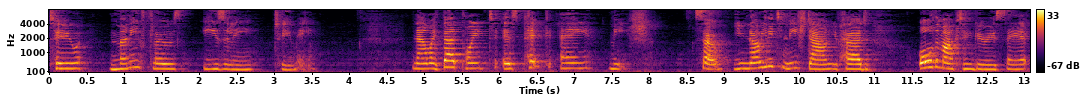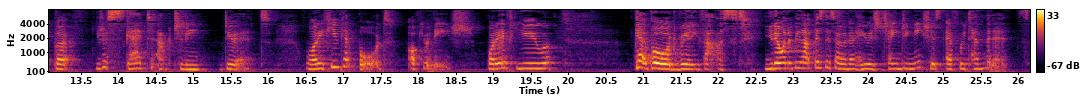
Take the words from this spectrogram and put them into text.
to, money flows easily to me. Now, my third point is pick a niche. So, you know you need to niche down. You've heard all the marketing gurus say it, but you're just scared to actually do it. What if you get bored? Of your niche? What if you get bored really fast? You don't want to be that business owner who is changing niches every 10 minutes.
